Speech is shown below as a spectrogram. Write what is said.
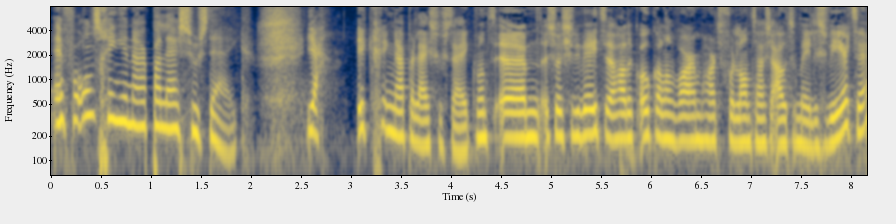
En voor ons ging je naar Paleis Soesdijk. Ja, ik ging naar Paleis Soestdijk. Want ehm, zoals jullie weten had ik ook al een warm hart voor Landhuis Automelisweert. Hè?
